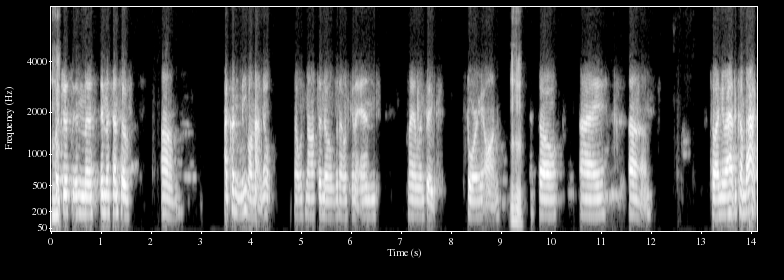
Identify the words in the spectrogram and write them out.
But just in the, in the sense of, um, I couldn't leave on that note. That was not the note that I was going to end my Olympic story on. Mhm. And so I, um, so I knew I had to come back.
